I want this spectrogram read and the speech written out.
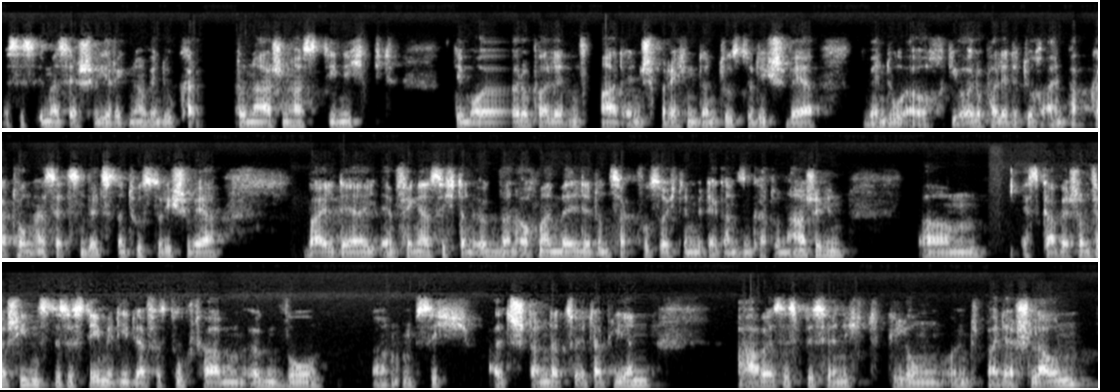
es ist immer sehr schwierig. Ne? Wenn du Kartonagen hast, die nicht dem Europalettenformat entsprechen, dann tust du dich schwer. Wenn du auch die Europalette durch einen Pappkarton ersetzen willst, dann tust du dich schwer, weil der Empfänger sich dann irgendwann auch mal meldet und sagt, wo soll ich denn mit der ganzen Kartonage hin? Ähm, es gab ja schon verschiedenste Systeme, die da versucht haben, irgendwo ähm, sich als Standard zu etablieren, aber es ist bisher nicht gelungen. Und bei der schlauen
